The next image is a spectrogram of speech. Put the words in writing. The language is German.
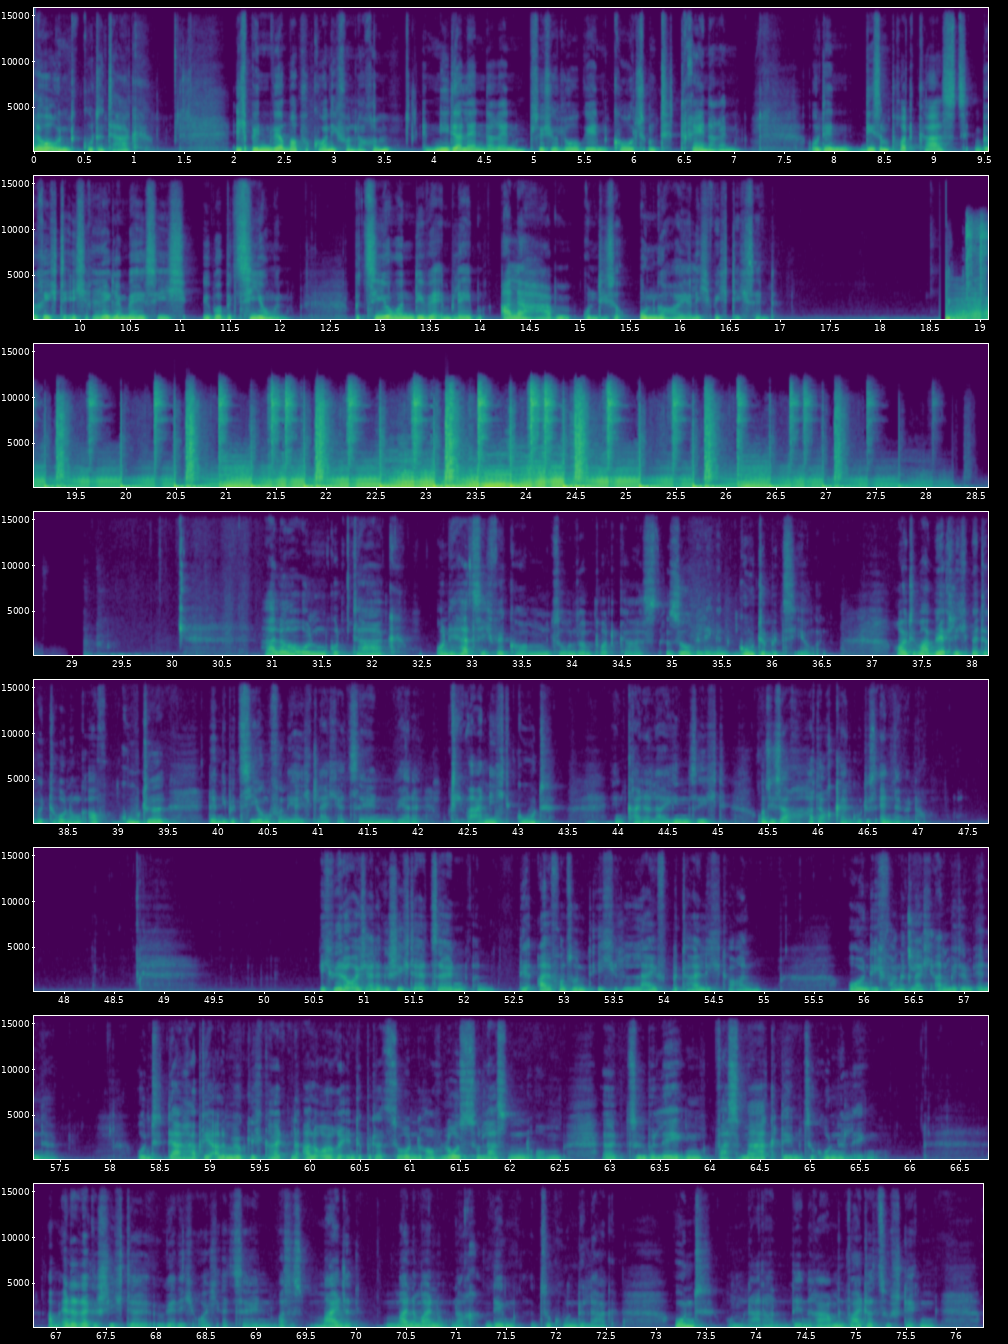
Hallo und guten Tag. Ich bin Wirma Pokorny von Lochem, Niederländerin, Psychologin, Coach und Trainerin. Und in diesem Podcast berichte ich regelmäßig über Beziehungen. Beziehungen, die wir im Leben alle haben und die so ungeheuerlich wichtig sind. Hallo und guten Tag und herzlich willkommen zu unserem Podcast So gelingen gute Beziehungen. Heute mal wirklich mit der Betonung auf gute, denn die Beziehung, von der ich gleich erzählen werde, die war nicht gut in keinerlei Hinsicht und sie auch, hat auch kein gutes Ende genommen. Ich werde euch eine Geschichte erzählen, an der Alfons und ich live beteiligt waren. Und ich fange gleich an mit dem Ende. Und da habt ihr alle Möglichkeiten, alle eure Interpretationen darauf loszulassen, um äh, zu überlegen, was mag dem zugrunde liegen. Am Ende der Geschichte werde ich euch erzählen, was es meine, meiner Meinung nach dem zugrunde lag. Und, um da dann den Rahmen weiterzustecken,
